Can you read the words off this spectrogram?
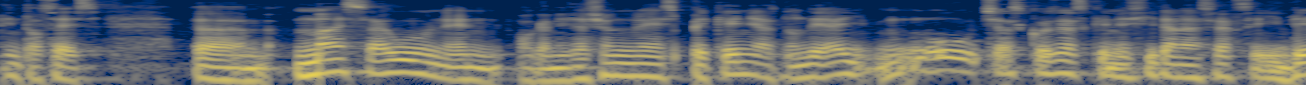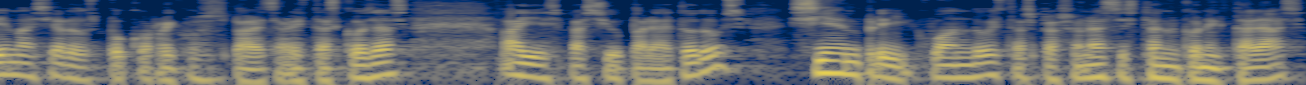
Entonces, Em, más aún en organizaciones pequeñas donde hay muchas cosas que necesitan hacerse y demasiados pocos recursos para hacer estas cosas, hay espacio para todos, siempre y cuando estas personas están conectadas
